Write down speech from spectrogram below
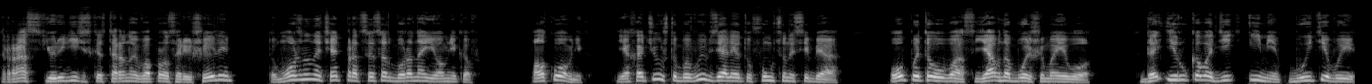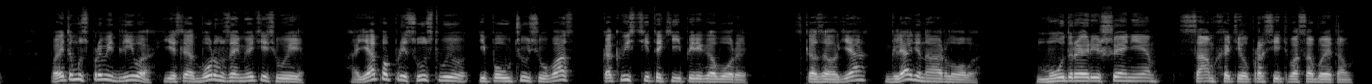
Раз с юридической стороной вопроса решили, то можно начать процесс отбора наемников. Полковник, я хочу, чтобы вы взяли эту функцию на себя. Опыта у вас явно больше моего. Да и руководить ими будете вы. Поэтому справедливо, если отбором займетесь вы. А я поприсутствую и поучусь у вас, как вести такие переговоры, сказал я, глядя на Орлова. Мудрое решение, сам хотел просить вас об этом.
